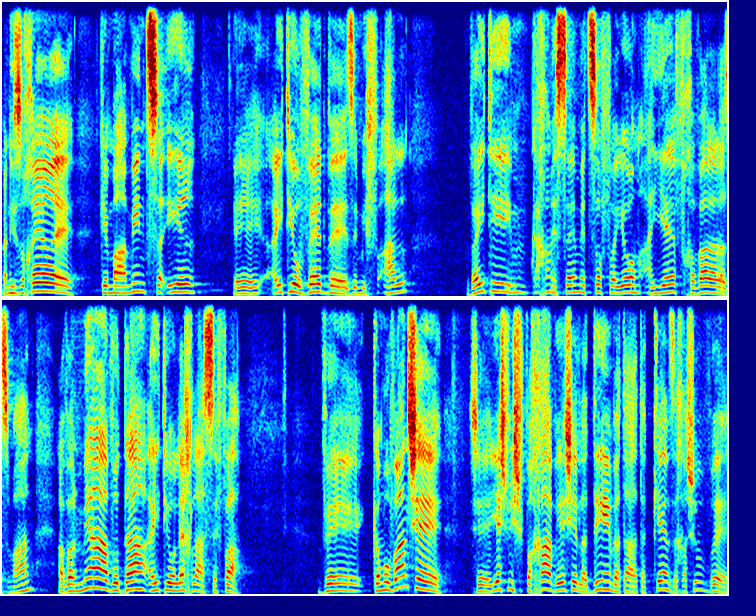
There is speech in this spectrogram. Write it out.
אני זוכר אה, כמאמין צעיר, הייתי עובד באיזה מפעל, והייתי ככה מסיים את סוף היום עייף, חבל על הזמן, אבל מהעבודה הייתי הולך לאספה. וכמובן ש, שיש משפחה ויש ילדים, ואתה אתה, כן, זה חשוב אה,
